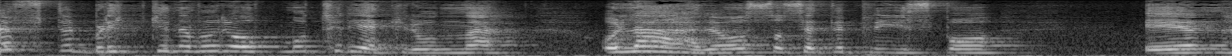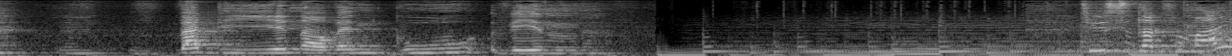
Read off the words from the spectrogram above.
Løfte blikkene våre opp mot trekronene og lære oss å sette pris på en, verdien av en god vind. Tusen takk for meg,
